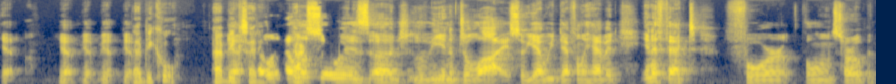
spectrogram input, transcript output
Yeah, yep, yep, yep, yep. That'd be cool. That'd be yeah, exciting. L- LSO is uh, the end of July, so yeah, we definitely have it in effect for the Lone Star Open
